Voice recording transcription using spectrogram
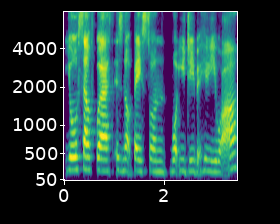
your self-worth is not based on what you do, but who you are.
